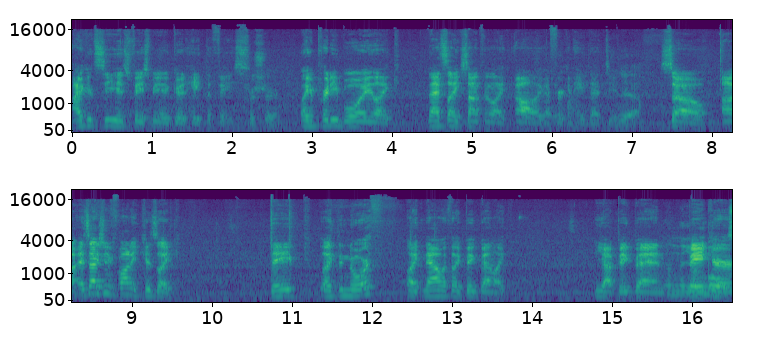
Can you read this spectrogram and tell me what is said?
I could see his face being a good hate the face. For sure. Like a pretty boy, like that's like something like oh, like I freaking hate that dude. Yeah. So uh, it's actually funny because like they like the North like now with like Big Ben like you got Big Ben, And the Baker.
